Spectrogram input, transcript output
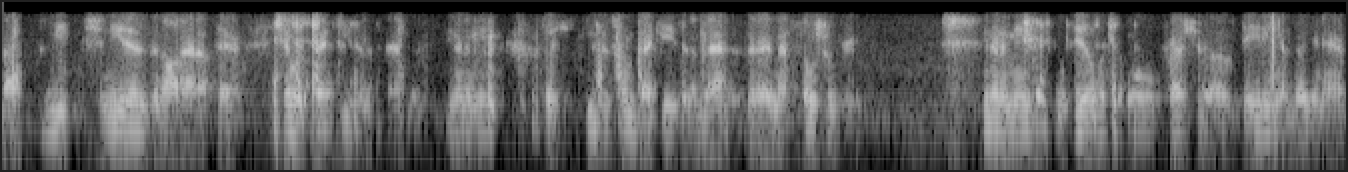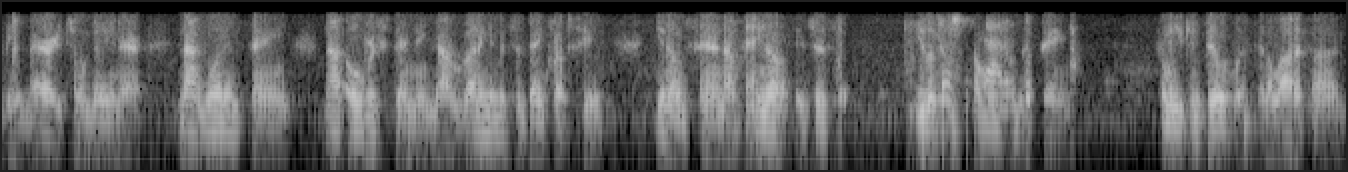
Like Shanitas and all that up there. There were Becky's and Amanda's. You know what I mean? So he's just from Becky's and Amanda's that are in that social group. You know what I mean? To deal with the whole pressure of dating a millionaire, being married to a millionaire, not going insane, not overspending, not running him into bankruptcy. You know what I'm saying? Now, you know, it's just you look for someone from the same, someone you can build with, and a lot of times,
